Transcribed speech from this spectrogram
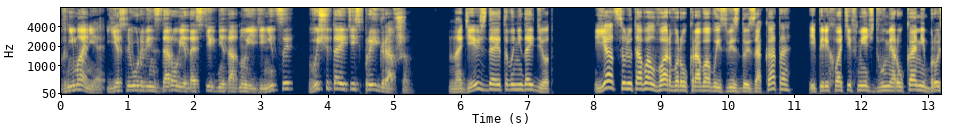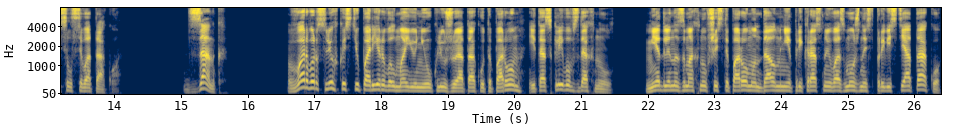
Внимание, если уровень здоровья достигнет одной единицы, вы считаетесь проигравшим. Надеюсь, до этого не дойдет. Я отсалютовал варвару кровавой звездой заката и, перехватив меч двумя руками, бросился в атаку. Дзанг! Варвар с легкостью парировал мою неуклюжую атаку топором и тоскливо вздохнул. Медленно замахнувшись топором, он дал мне прекрасную возможность провести атаку,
